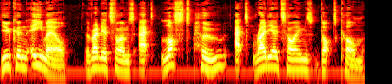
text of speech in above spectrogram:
you can email the Radio Times at lostwho at radiotimes.com.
